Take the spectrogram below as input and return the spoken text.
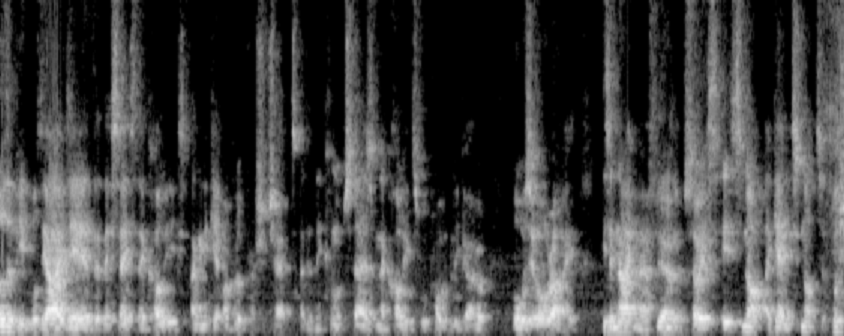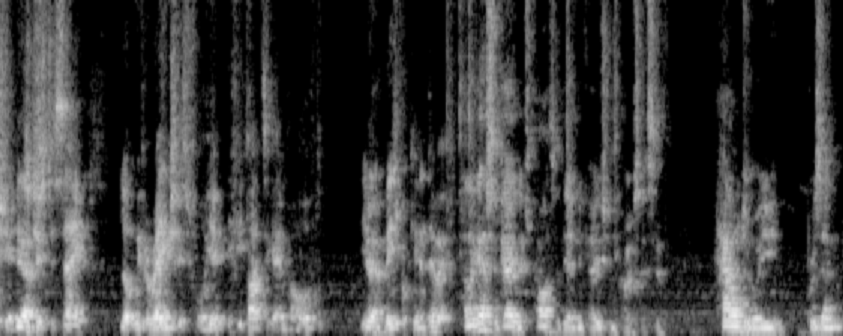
other people the idea that they say to their colleagues, I'm going to get my blood pressure checked, and then they come upstairs and their colleagues will probably go, Oh, was it all right? is a nightmare for Yeah. them. So it's it's not again, it's not to push it, it's just to say, look, we've arranged this for you. If you'd like to get involved, you know, Yeah. please book in and do it. And I guess again, it's part of the education process of how do we present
